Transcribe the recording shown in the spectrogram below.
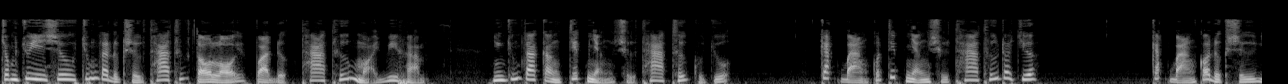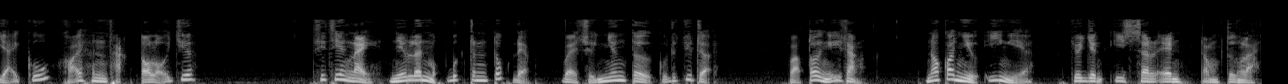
Trong Chúa Giêsu chúng ta được sự tha thứ tội lỗi và được tha thứ mọi vi phạm, nhưng chúng ta cần tiếp nhận sự tha thứ của Chúa. Các bạn có tiếp nhận sự tha thứ đó chưa? Các bạn có được sự giải cứu khỏi hình phạt tội lỗi chưa? Thi thiên này nêu lên một bức tranh tốt đẹp về sự nhân từ của Đức Chúa Trời, và tôi nghĩ rằng nó có nhiều ý nghĩa cho dân Israel trong tương lai.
